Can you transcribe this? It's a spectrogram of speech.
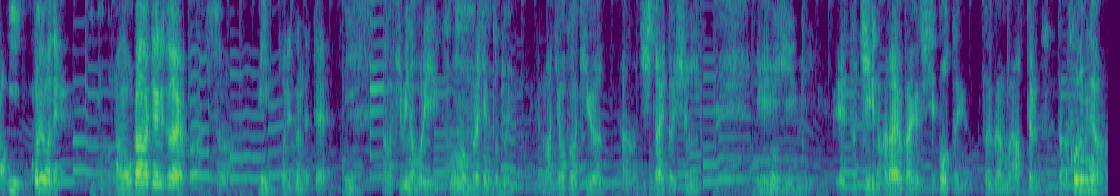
あいい、これはね、いいところです。あの、岡山県立大学が実は取り組んでて。あの、きびの森創造プロジェクトというまあ、地元の企業、あの自治体と一緒に、えーえーと、地域の課題を解決していこうという取り組みもやってるんですよ。だからそこれういう意味では。も、、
